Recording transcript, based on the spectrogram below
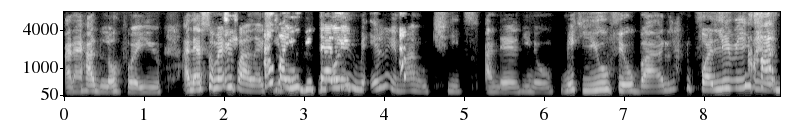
and I had love for you. And then so many people are like, how can you be telling only a man will cheat and then you know make you feel bad for leaving have him.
